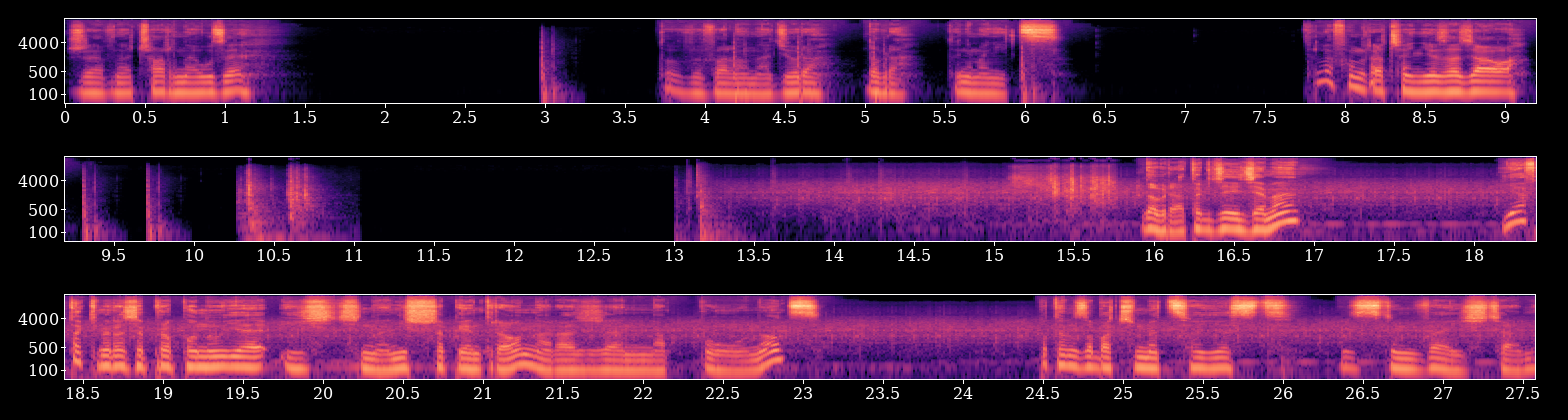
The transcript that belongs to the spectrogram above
Rzewne, czarne łzy. To wywalona dziura. Dobra, tu nie ma nic. Telefon raczej nie zadziała. Dobra, to gdzie idziemy? Ja w takim razie proponuję iść na niższe piętro, na razie na północ. Potem zobaczymy, co jest z tym wejściem.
